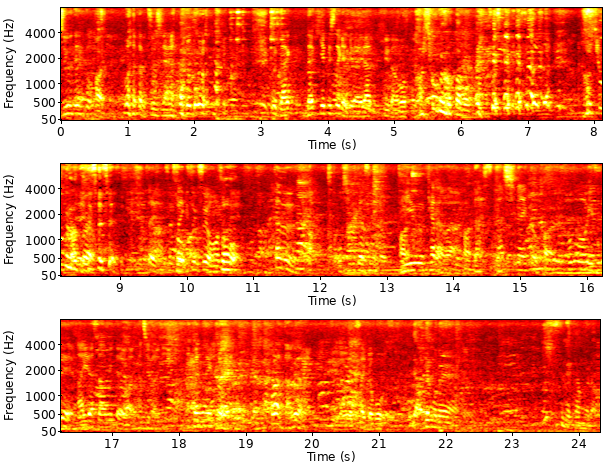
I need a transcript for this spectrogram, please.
10年後はいは多分通じない。な脱脱却しなきゃいけないなっていうのは思って。る賢くなったね賢くなったよ。そうそうそう。最近すごい思って。て多分あちょっと教えてくださいよっていうキャラは出し出しないと僕もいずれ相田さんみたいな立場に行かないとこれはダメだなっていうのを最近思う。んですよいやでもねいいっすね田村。そ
